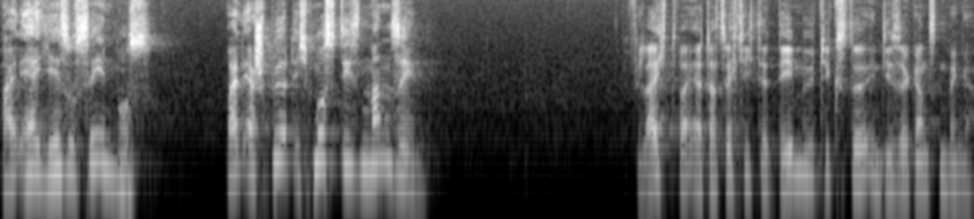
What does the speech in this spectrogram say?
weil er Jesus sehen muss. Weil er spürt, ich muss diesen Mann sehen. Vielleicht war er tatsächlich der demütigste in dieser ganzen Menge.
